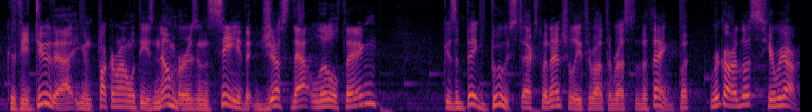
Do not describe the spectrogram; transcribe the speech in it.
Because if you do that, you can fuck around with these numbers and see that just that little thing gives a big boost exponentially throughout the rest of the thing. But regardless, here we are.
